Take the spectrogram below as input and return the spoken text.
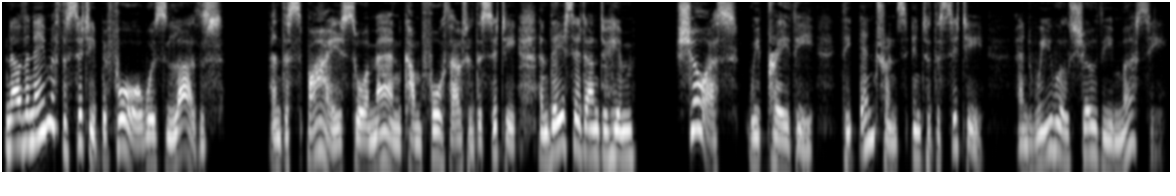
Now the name of the city before was Luz. And the spies saw a man come forth out of the city, and they said unto him, Show us, we pray thee, the entrance into the city, and we will show thee mercy.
